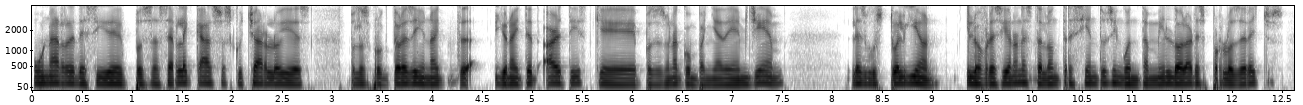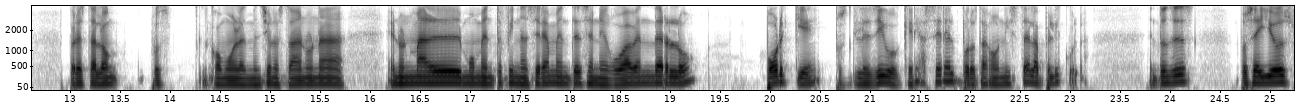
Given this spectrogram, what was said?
una decide pues hacerle caso, escucharlo y es pues los productores de United, Artists, que pues es una compañía de MGM, les gustó el guion y le ofrecieron a Stallone 350 mil dólares por los derechos. Pero Stallone, pues como les menciono, estaba en, una, en un mal momento financieramente, se negó a venderlo porque, pues les digo, quería ser el protagonista de la película. Entonces, pues ellos,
